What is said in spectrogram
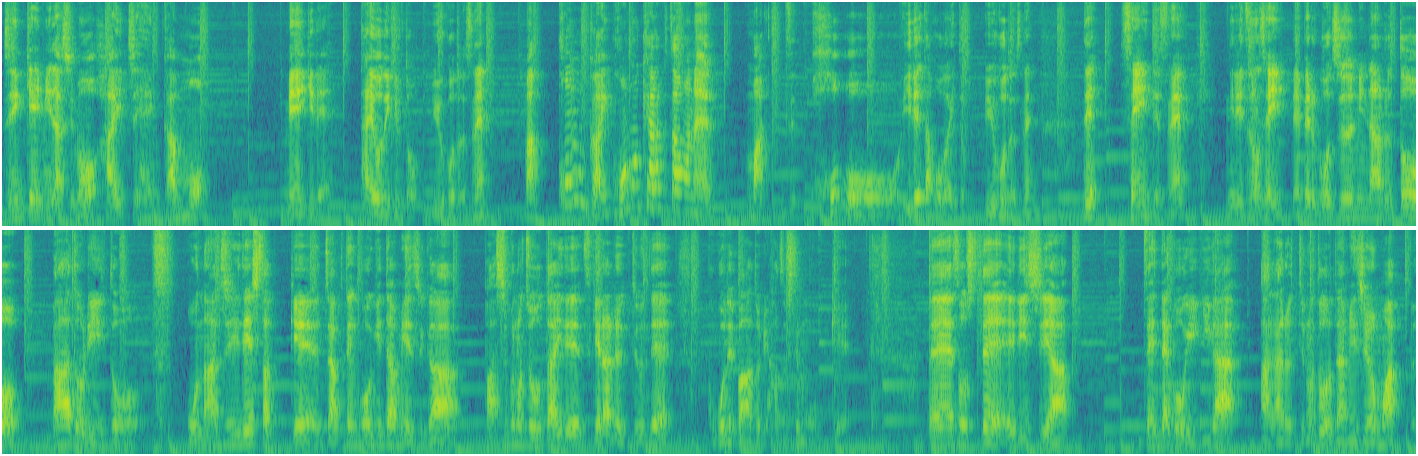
人形乱しも配置変換も免疫で対応できるということですね。まあ、今回このキャラクターはね、まあ、ほぼ入れた方がいいということですね。で、セインですね。二律のセイン、レベル50になると、バードリーと同じでしたっけ？弱点攻撃ダメージがパッシブの状態で付けられるっていうんで、ここでバードリー外しても OK。えー、そしてエリシア全体攻撃が上がるっていうのとダメージ量もアップ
